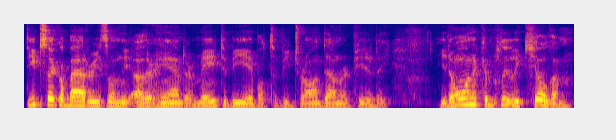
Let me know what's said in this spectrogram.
Deep cycle batteries, on the other hand, are made to be able to be drawn down repeatedly. You don't want to completely kill them,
